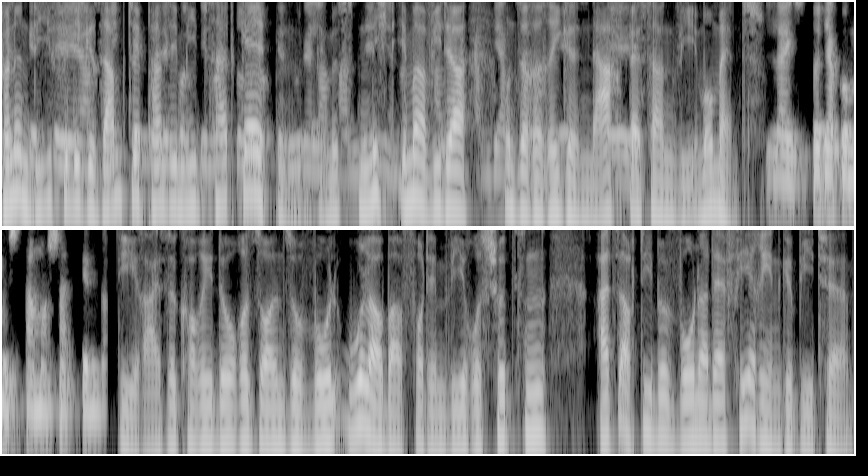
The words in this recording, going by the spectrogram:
können die für die gesamte Pandemiezeit gelten. Wir müssten nicht immer wieder unsere Regeln nachbessern wie im Moment. Die Reisekorridore sollen sowohl Urlauber vor dem Virus schützen, als auch die Bewohner der Feriengebiete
